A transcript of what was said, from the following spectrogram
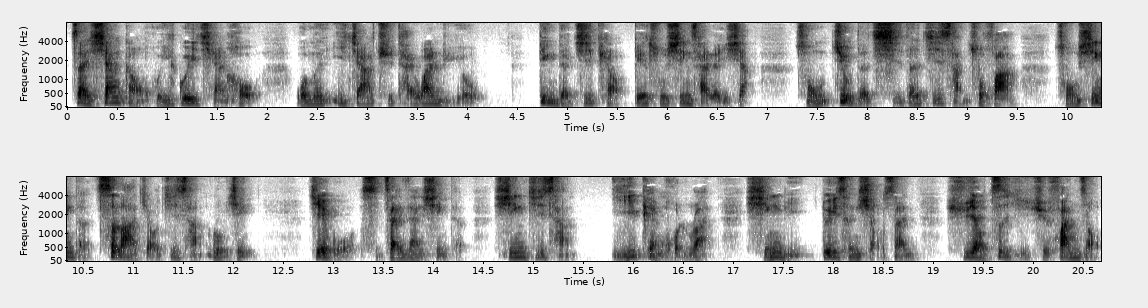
在香港回归前后，我们一家去台湾旅游。订的机票别出心裁了一下，从旧的启德机场出发，从新的赤腊角机场入境，结果是灾难性的。新机场一片混乱，行李堆成小山，需要自己去翻找。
